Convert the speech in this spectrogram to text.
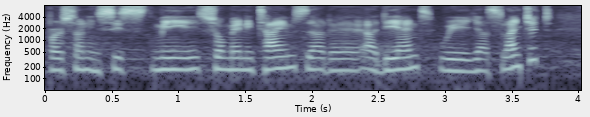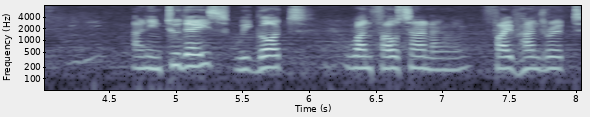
person insisted me so many times that at the end we just launched it. And in two days we got 1,500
